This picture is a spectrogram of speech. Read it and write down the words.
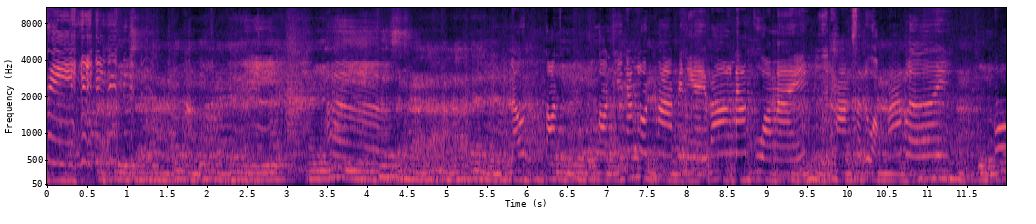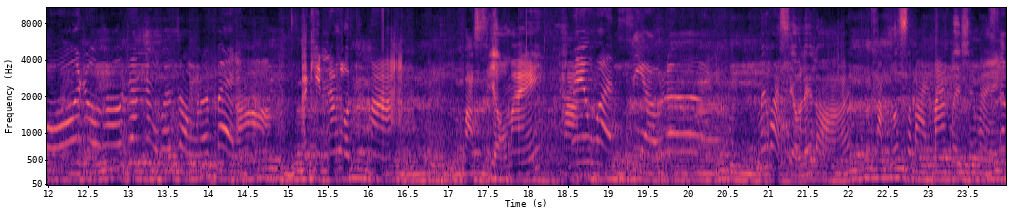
4,250มีศรัทธาก็มาร่วมกันได้นี้ใครยังไม่มีเครื่องสักการะมารับได้เลยนะแล้วตอนตอนที่นั่งรถมาเป็นยังไงบ้าง น่ากลัวไหมหรือทางสะดวกมากเลย โอ้ดูเขาจะ1,208อ่าอาคินนั่งรถขึ้นมาหวาดเสียวไหมทางไม่หวาดเสียวเลย ไม่หวาดเสียวเลยเหรอ ขับรถสบายมากเลยใช่ไหมสบายเย็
